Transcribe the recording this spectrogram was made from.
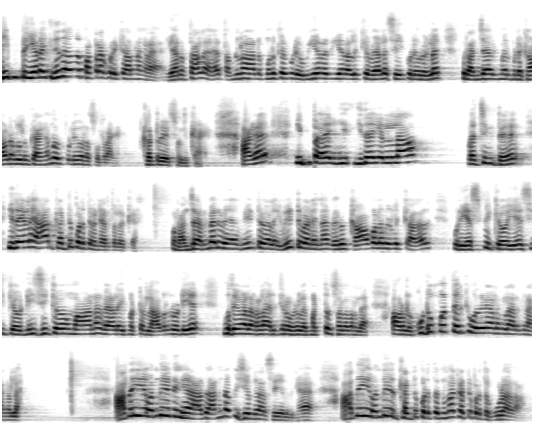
இப்போ எனக்கு இதுதான் வந்து பற்றாக்குறை காரணங்கிறேன். ஏறத்தால தமிழ்நாடு முழுக்க உயர் அதிகாரிகளுக்கு வேலை செய்யக்கூடியவர்களை ஒரு அஞ்சாயிரம் மேற்பட்ட காவலர்கள் இருக்காங்கன்னு ஒரு புள்ளிவரம் சொல்றாங்க. கட்டுரை சொல்லியிருக்காங்க. ஆக இப்போ இ- இதையெல்லாம் வச்சுக்கிட்டு இதையெல்லாம் யார் கட்டுப்படுத்த வேண்டிய இடத்துல இருக்க? ஒரு அஞ்சாயிரம் பேர் வே- வீட்டு வேலை வீட்டு வேலைன்னா வெறும் காவலர்களுக்கு அதாவது ஒரு எஸ்பிக்கோ ஏசிக்கோ டிசிக்கோமான வேலை மட்டும் இல்லை அவர்களுடைய உதவியாளர்களாக இருக்கிறவர்களை மட்டும் சொல்ல வரல. அவர்கள் குடும்பத்திற்கு உதவியாளர்களாக இருக்கிறாங்கல்ல. அதையே வந்து நீங்கள் அது அன்னபிஷேகம் தான் செய்யறதுங்க. அதை வந்து கட்டுப்படுத்தணுமா கட்டுப்படுத்தக்கூடாதான்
